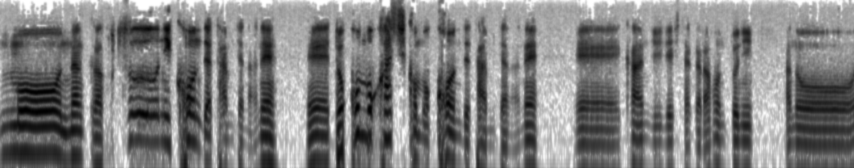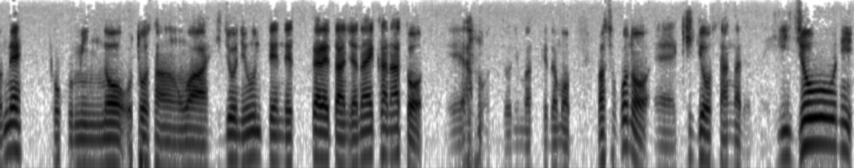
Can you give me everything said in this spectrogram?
もうなんか普通に混んでたみたいなね、えー、どこもかしこも混んでたみたいなね、えー、感じでしたから、本当に、あのー、ね、国民のお父さんは非常に運転で疲れたんじゃないかなと、えー、思っておりますけども、まあ、そこの、え企業さんがですね、非常に、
